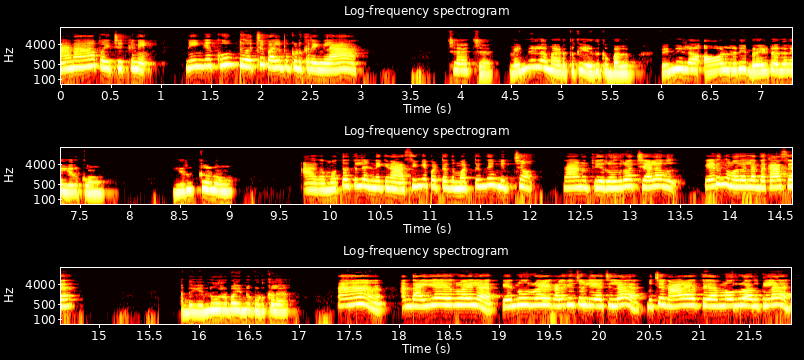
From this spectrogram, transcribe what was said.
நானா போய் சிக்கினேன். நீங்க கூப்பிட்டு வச்சு பல்பு கொடுக்குறீங்களா? ச்சே ச்சே. வெண்ணிலா மேடத்துக்கு எதுக்கு பல்ப் வெண்ணிலா ஆல்ரெடி பிரைட்டா தானே இருக்கும். இருக்கணும். ஆக மொத்தத்துல இன்னைக்கு நான் அசிங்கப்பட்டது மட்டும்தான் மிச்சம். நானூத்தி இருபது ரூபா செலவு. எடுங்க முதல்ல அந்த காசை. அந்த எண்ணூறு ரூபாய் இன்னும் கொடுக்கல. ஆ, அந்த ஐயாயிரம் ரூபாயில எண்ணூறு ரூபாய் கழிக்க சொல்லியாச்சுல? மிச்சம் நாலாயிரத்தி இரநூறு ரூபா இருக்குல்ல?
